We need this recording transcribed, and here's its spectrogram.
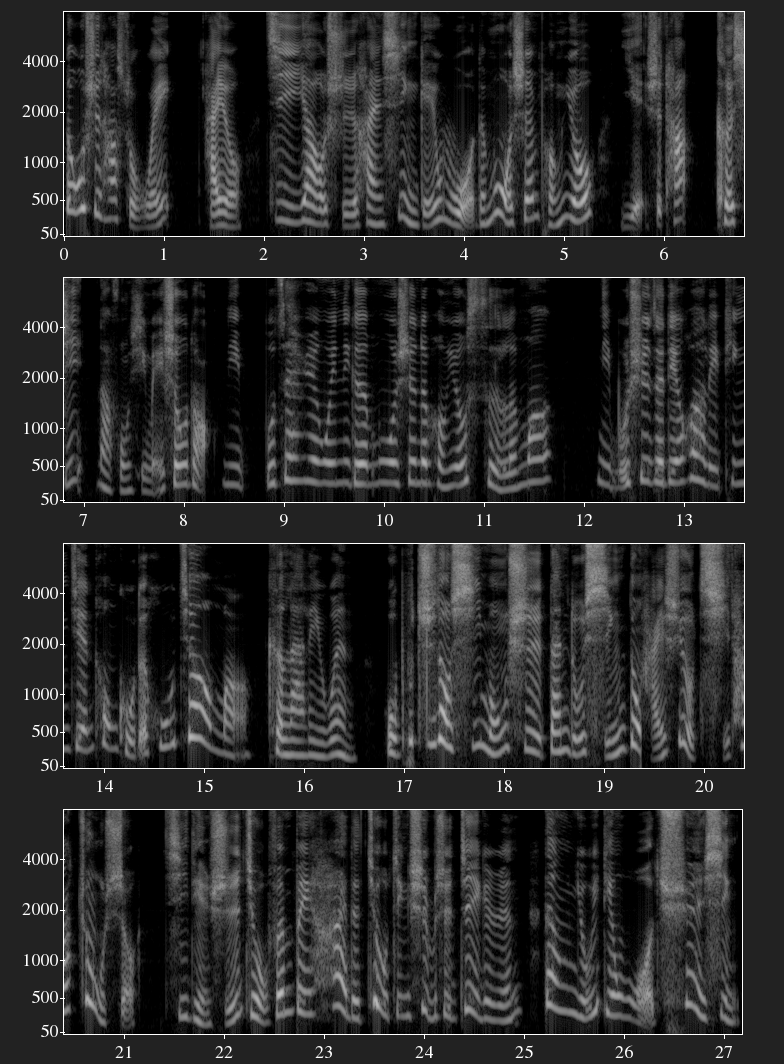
都是他所为，还有寄钥匙和信给我的陌生朋友也是他。可惜那封信没收到。你不再认为那个陌生的朋友死了吗？你不是在电话里听见痛苦的呼叫吗？克拉丽问。我不知道西蒙是单独行动，还是有其他助手。七点十九分被害的究竟是不是这个人？但有一点我确信：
